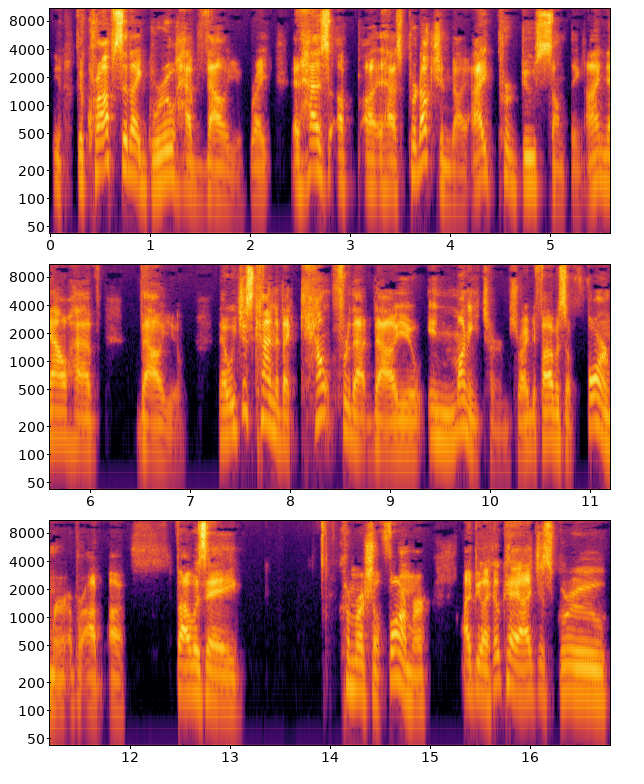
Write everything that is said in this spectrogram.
you know the crops that i grew have value right? It has a uh, it has production value. I produce something. I now have value. Now we just kind of account for that value in money terms right? If i was a farmer a, a, if I was a commercial farmer, I'd be like, okay, I just grew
